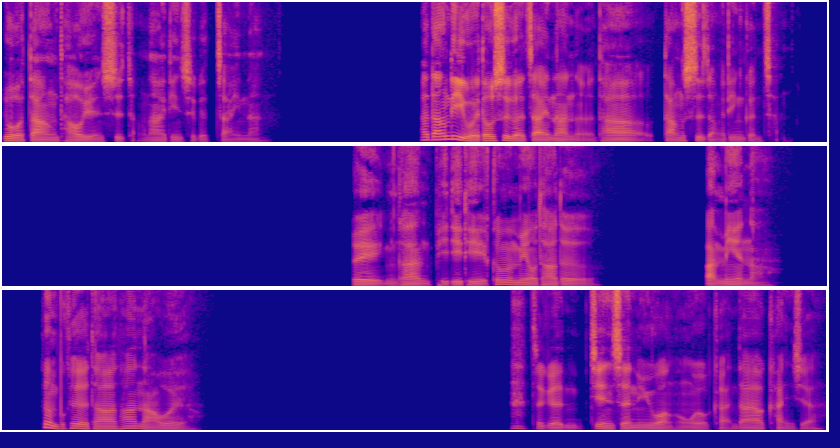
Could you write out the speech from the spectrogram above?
如果当桃园市长，那一定是个灾难。他当立委都是个灾难了，他当市长一定更惨。所以你看，PTT 根本没有他的版面呐、啊。根本不 care 他，他哪位啊？这个健身女网红我有看，大家要看一下，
